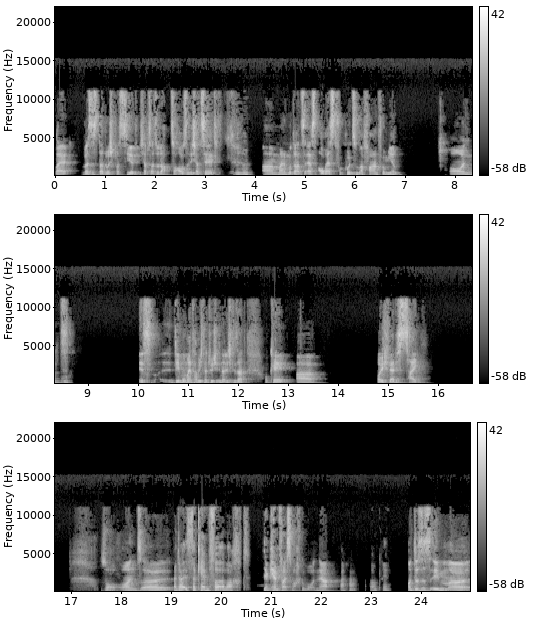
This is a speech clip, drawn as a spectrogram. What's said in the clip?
Weil, was ist dadurch passiert? Ich habe es also da, zu Hause nicht erzählt. Mhm. Ähm, meine Mutter hat es erst auch erst vor kurzem erfahren von mir. Und okay. ist, in dem Moment habe ich natürlich innerlich gesagt, okay, äh, euch werde ich es zeigen. So, und äh, da ist der Kämpfer erwacht. Der Kämpfer ist wach geworden, ja. Aha, okay. Und das ist eben, äh,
